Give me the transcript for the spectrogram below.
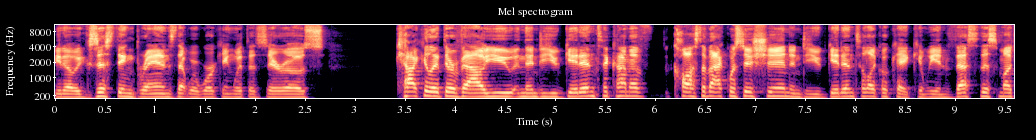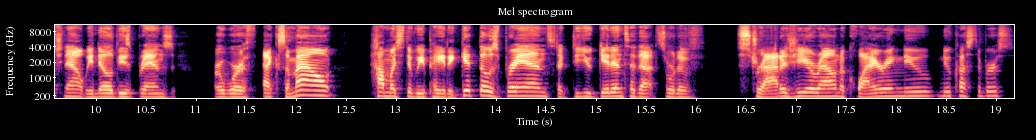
you know, existing brands that we're working with at Ceros, calculate their value, and then do you get into kind of cost of acquisition? And do you get into like, okay, can we invest this much now? We know these brands are worth X amount. How much did we pay to get those brands? Like, do you get into that sort of strategy around acquiring new new customers?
